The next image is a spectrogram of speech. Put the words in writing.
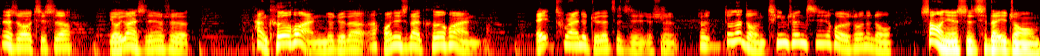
那时候其实有一段时间就是看科幻，你就觉得啊黄金时代科幻，哎，突然就觉得自己就是就就那种青春期或者说那种少年时期的一种，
